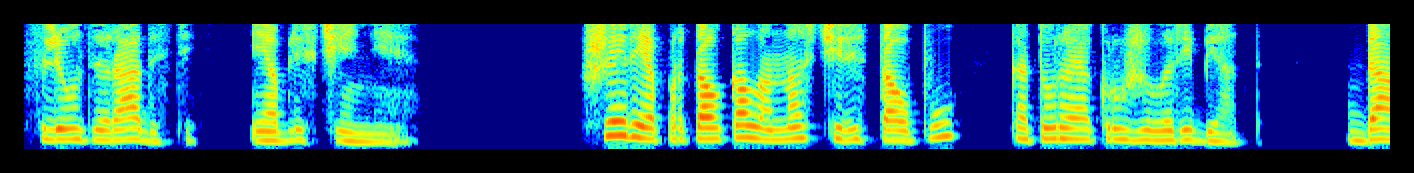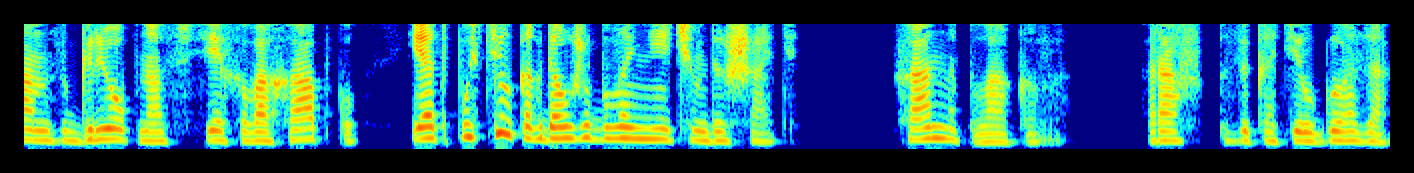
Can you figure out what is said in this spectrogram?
слезы радости и облегчения. Шерия протолкала нас через толпу, которая окружила ребят. Дан сгреб нас всех в охапку и отпустил, когда уже было нечем дышать. Ханна плакала. Раф закатил глаза.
